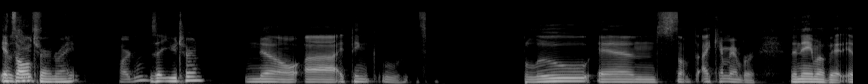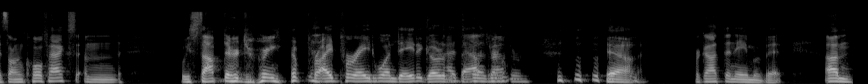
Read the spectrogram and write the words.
It's all turn, right? Pardon? Is that U turn? No, uh, I think ooh, it's blue and something. I can't remember the name of it. It's on Colfax, and we stopped there during a Pride parade one day to go to the bathroom. bathroom. yeah, forgot the name of it. Um,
